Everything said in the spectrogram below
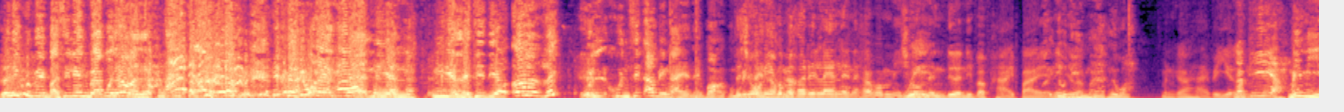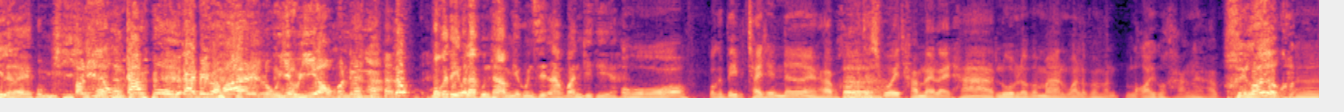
แล้วนี่คุณมีบาซิเลียนแบล็กมาแล้วเหรอเนี่ยยุ่งเลยครับเนียนเนียนเลยทีเดียว เออเฮ้ยคุณคุณซิทอัพยังไงไหนบอกผมแต่ไม่ช่เควงยนี้ก็ทำไม่นะค่อยได้เล่นเลยนะครับเพราะมีช่วงอุ้ย หนึ่งเดือนที่แบบหายไปอันนี้ดูคือดีแบบมากเลยว่ะ มันก็หายไปเยอะแล้วพี่อะ ไม่มีเลยผมมีตอนนี้ลุงกล้ามปูกลายเป็นแบบว่า ลุงเหี่ยวเหี่ยวๆคนนึงอะ แล้วปกติเวลาคุณทำเนี่ยคุณ sit up วันกี่ทีอะ โอ้โห ปกติใช้เทรนเนอร์ครับเขาก็จะช่วยทำหลาย ๆ ท่ารวมแล้วประมาณวันละประมาณร้อยกว่าครั้งนะครับ เคยร้อยกว่าเออ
